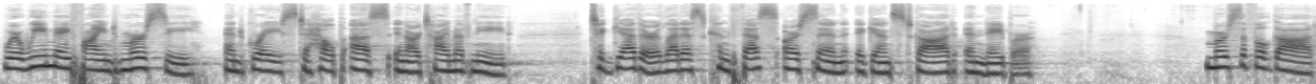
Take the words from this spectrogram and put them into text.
where we may find mercy and grace to help us in our time of need. Together, let us confess our sin against God and neighbor. Merciful God,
